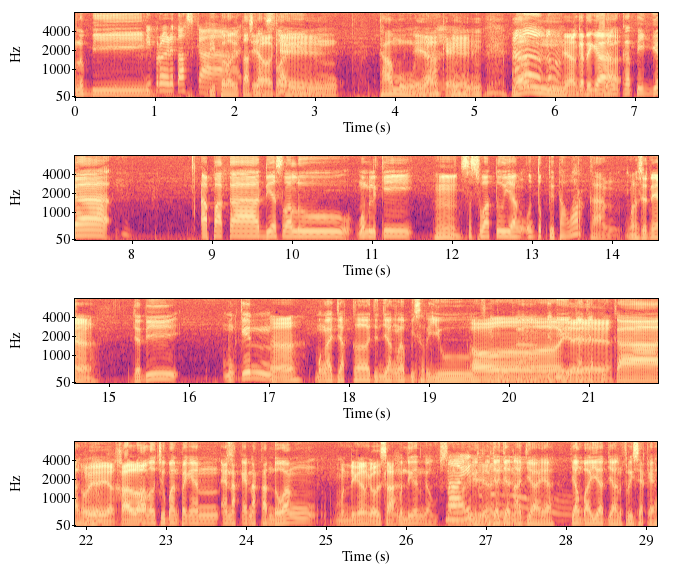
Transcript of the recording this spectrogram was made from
lebih Diprioritaskan. diprioritaskan Iya, oke. selain kamu Iya, ya oke. dan Yang ketiga. yang ketiga apakah dia selalu memiliki Hmm. sesuatu yang untuk ditawarkan. Maksudnya? Jadi mungkin Heeh. mengajak ke jenjang lebih serius Oh, gitu kan. Jadi iya, ngajak iya, iya. nikah Oh gitu. iya, iya. Kalau- Kalau cuman pengen enak-enakan doang Mendingan gak usah. mendingan nggak usah Nah, gitu. itu. Iya, Jajan aja ya. Yang bayar jangan free check ya.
